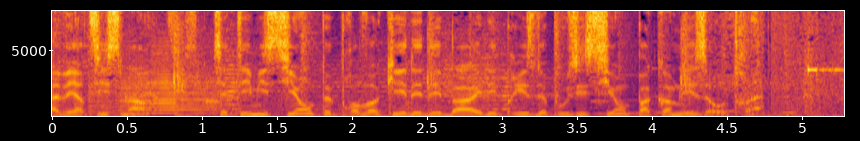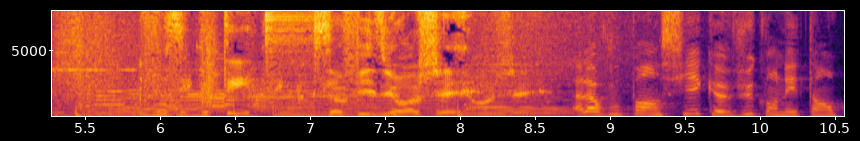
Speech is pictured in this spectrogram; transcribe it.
Avertissement. Cette émission peut provoquer des débats et des prises de position pas comme les autres. Vous écoutez Sophie Durocher. Alors, vous pensiez que vu qu'on est en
